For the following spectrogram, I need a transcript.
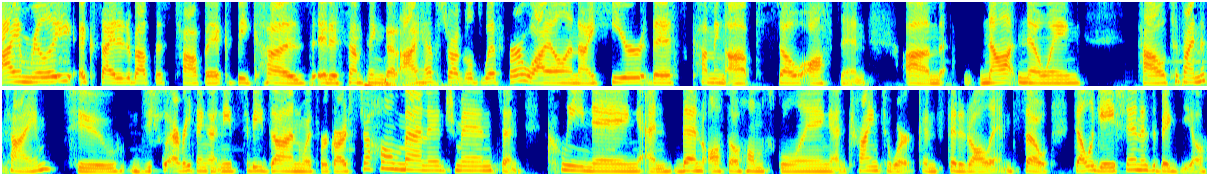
I am really excited about this topic because it is something that I have struggled with for a while, and I hear this coming up so often. Um, not knowing how to find the time to do everything that needs to be done with regards to home management and cleaning, and then also homeschooling and trying to work and fit it all in. So, delegation is a big deal.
